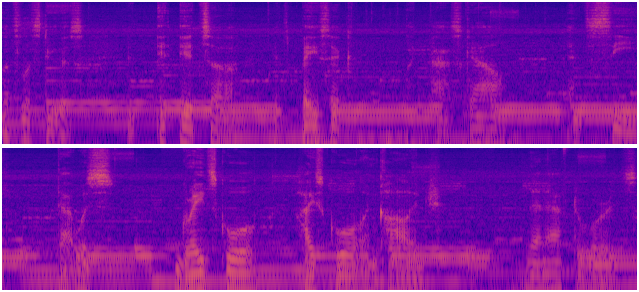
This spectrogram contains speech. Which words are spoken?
let's let's do this. It, it, it's uh, it's basic like Pascal and C. That was grade school, high school, and college. Then afterwards,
